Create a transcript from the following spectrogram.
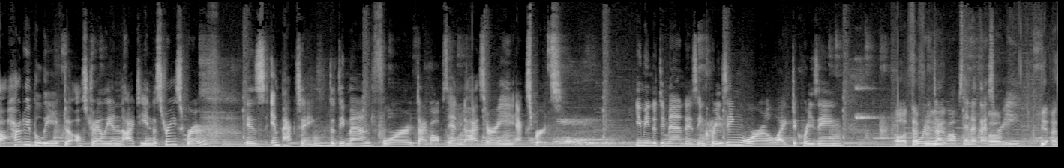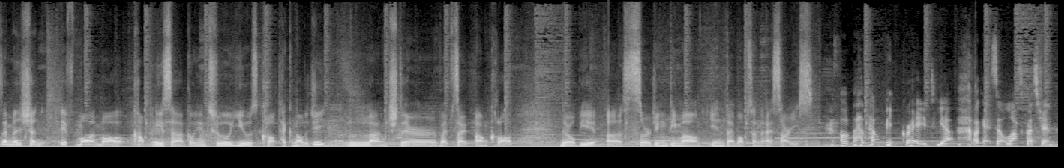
uh, how do you believe the Australian IT industry's growth is impacting the demand for DevOps and SRE experts? You mean the demand is increasing or like decreasing? Uh, for DevOps and SRE? Um, yeah, as I mentioned, if more and more companies are going to use cloud technology, launch their website on cloud, there will be a surging demand in DevOps and SREs. Oh, that would be great. Yeah. Okay, so last question.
